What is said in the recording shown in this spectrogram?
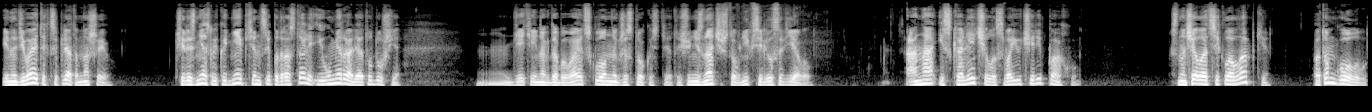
и надевает их цыплятам на шею. Через несколько дней птенцы подрастали и умирали от удушья. Дети иногда бывают склонны к жестокости. Это еще не значит, что в них вселился дьявол. Она искалечила свою черепаху. Сначала отсекла лапки, потом голову.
